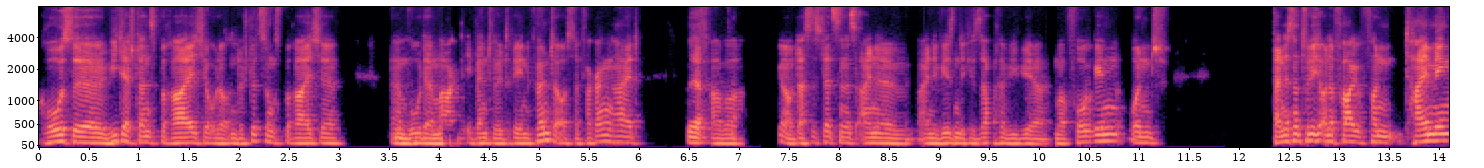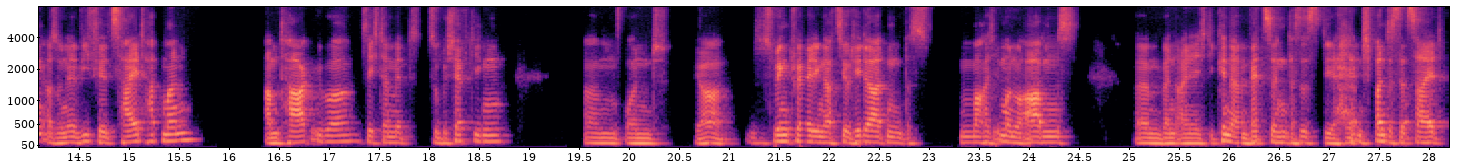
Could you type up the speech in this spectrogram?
große Widerstandsbereiche oder Unterstützungsbereiche, ähm, mhm. wo der Markt eventuell drehen könnte aus der Vergangenheit. Ja. Aber genau, das ist letztendlich eine, eine wesentliche Sache, wie wir mal vorgehen. Und dann ist natürlich auch eine Frage von Timing, also ne, wie viel Zeit hat man am Tag über, sich damit zu beschäftigen. Ähm, und ja, Swing Trading nach COT-Daten, das mache ich immer nur abends, ähm, wenn eigentlich die Kinder im Bett sind. Das ist die entspannteste Zeit.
